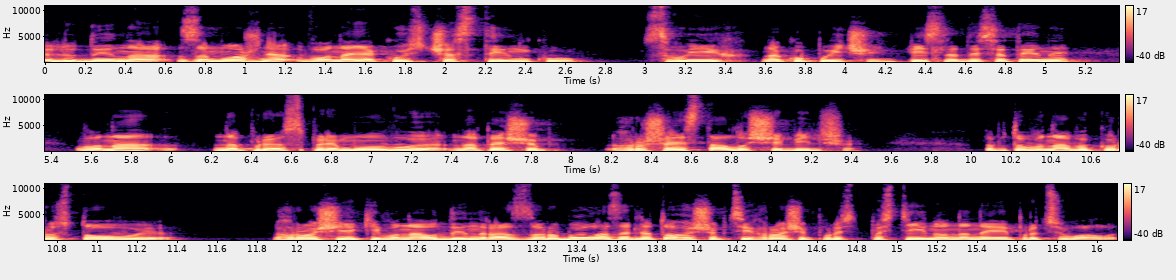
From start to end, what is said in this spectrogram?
Людина заможня, вона якусь частинку своїх накопичень після десятини вона спрямовує на те, щоб грошей стало ще більше. Тобто вона використовує гроші, які вона один раз заробила, для того, щоб ці гроші постійно на неї працювали.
